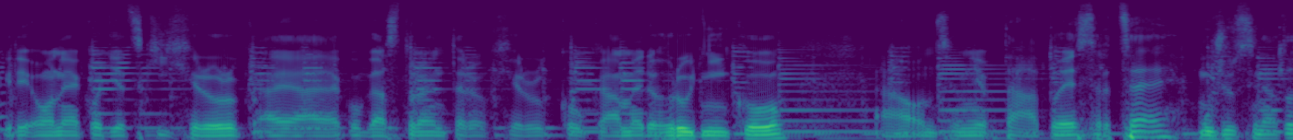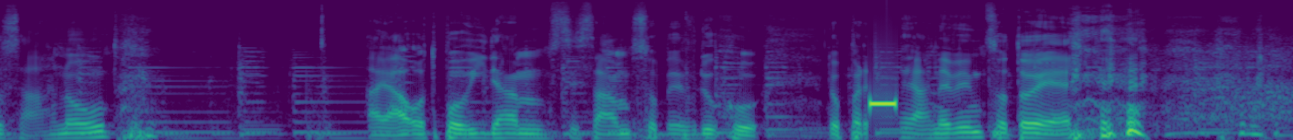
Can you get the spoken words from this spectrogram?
kdy on jako dětský chirurg a já jako gastroenterochirurg koukáme do hrudníku a on se mě ptá, to je srdce? Můžu si na to sáhnout? A já odpovídám si sám sobě v duchu, do pr... já nevím, co to je.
